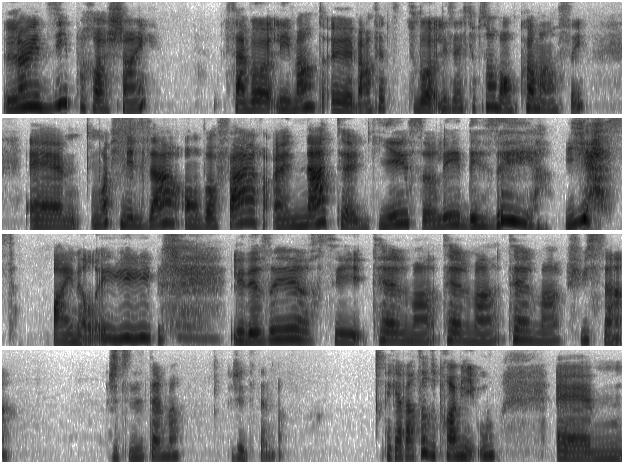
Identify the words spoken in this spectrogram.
Lundi prochain, ça va, les ventes, euh, ben en fait, tu vas, les inscriptions vont commencer. Euh, moi puis Mélisa, on va faire un atelier sur les désirs. Yes! Finally! Les désirs, c'est tellement, tellement, tellement puissant. Dit tellement? J'ai dit tellement. Fait qu'à partir du 1er août, euh,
